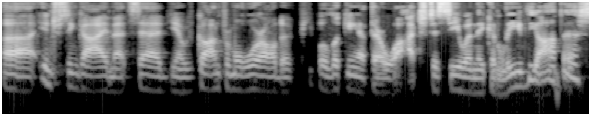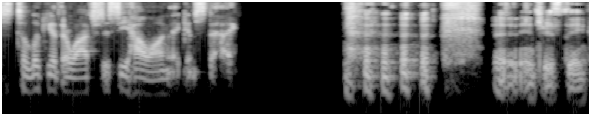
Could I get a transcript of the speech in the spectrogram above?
uh, interesting guy met said, you know, we've gone from a world of people looking at their watch to see when they can leave the office to looking at their watch to see how long they can stay. Interesting.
